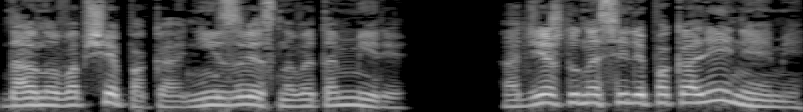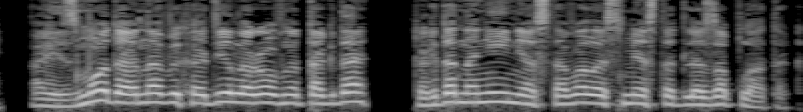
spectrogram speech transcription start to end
да оно вообще пока неизвестно в этом мире. Одежду носили поколениями, а из моды она выходила ровно тогда, когда на ней не оставалось места для заплаток.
